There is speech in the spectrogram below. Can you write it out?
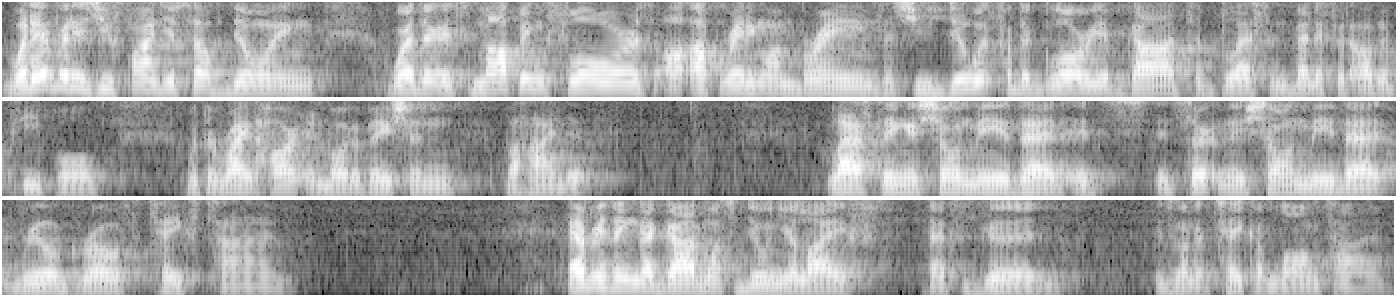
Whatever it is you find yourself doing, whether it's mopping floors or operating on brains, that you do it for the glory of God to bless and benefit other people with the right heart and motivation behind it. Last thing it's shown me is that it's, it's certainly shown me that real growth takes time. Everything that God wants to do in your life that's good is going to take a long time.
